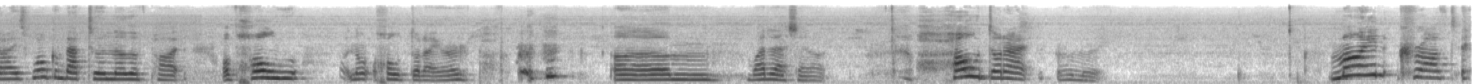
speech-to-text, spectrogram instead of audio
guys, welcome back to another part of whole, not whole.io. um, why did I say that? Whole.io. Oh my. Minecraft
